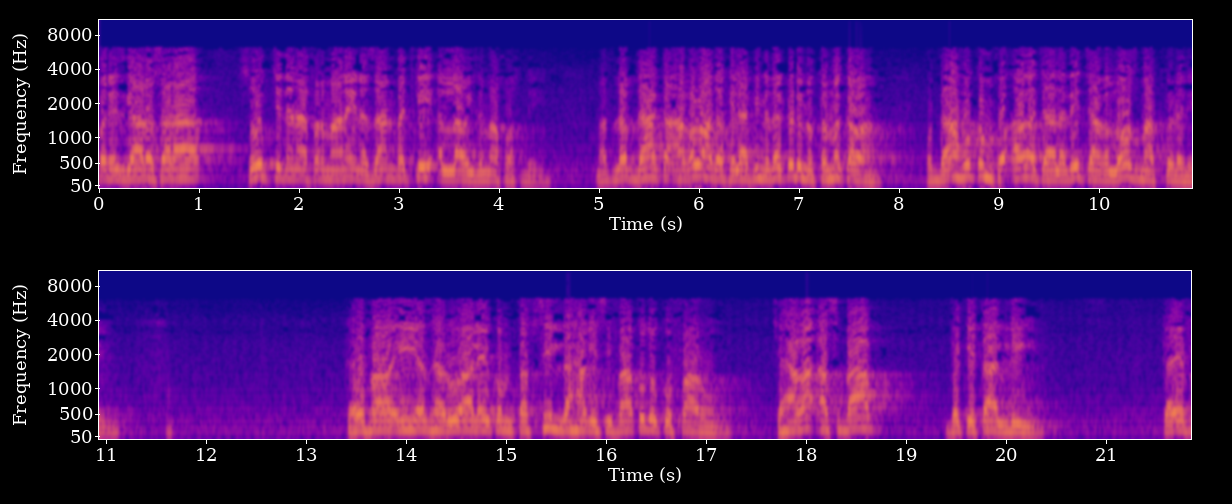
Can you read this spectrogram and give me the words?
پرهیزګار سره څوک چې د نافرمانی نه ځان بچ کی الله یې زما خوښ دی مطلب دا که هغه واده خلافی نه کړي نو تمکوا خدا حکم خو هغه چاله دی چې هغه لوز مات کړی دی کیف ان یظهروا علیکم تفصیل له هغه صفاتو د کفارو چې هغه اسباب د قتال لی کیف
